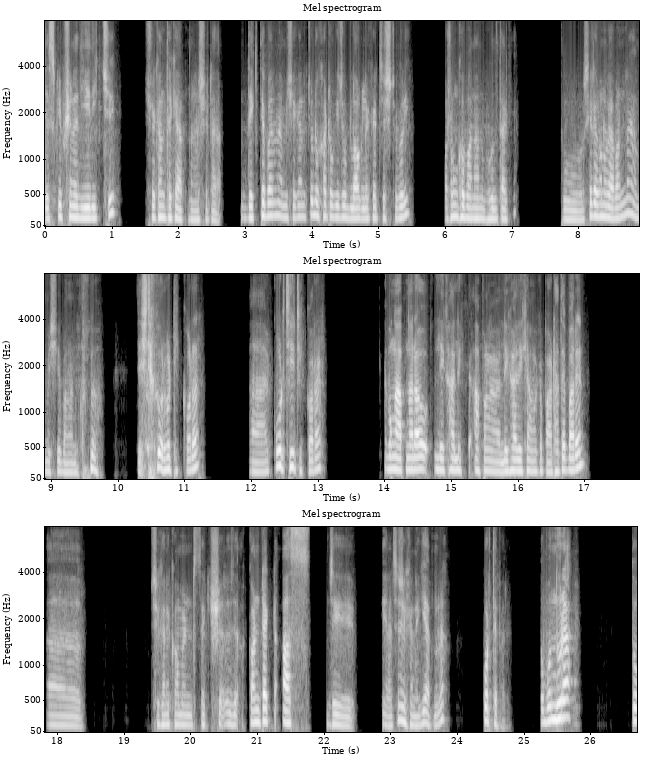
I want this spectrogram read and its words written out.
ডেসক্রিপশনে দিয়ে দিচ্ছি। সেখান থেকে আপনারা সেটা দেখতে পারেন। আমি সেখানে ছোটোখাটো কিছু ব্লগ লেখার চেষ্টা করি। অসংখ্য বানান ভুল থাকে। তো সেটা কোনো ব্যাপার না, আমি সেই বানানগুলো চেষ্টা করব ঠিক করার। আর করছি ঠিক করার। এবং আপনারাও লেখা লিখ, আপনারা লেখা লিখে আমাকে পাঠাতে পারেন। সেখানে কমেন্ট সেকশন কন্ট্যাক্ট আস যে আছে, সেখানে গিয়ে আপনারা করতে পারেন। তো বন্ধুরা, তো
